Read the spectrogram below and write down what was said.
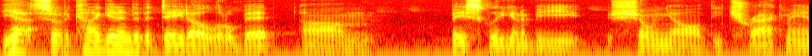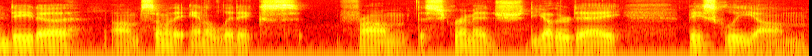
yeah, so to kind of get into the data a little bit, um, basically going to be showing y'all the TrackMan data, um, some of the analytics from the scrimmage the other day, basically, um,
